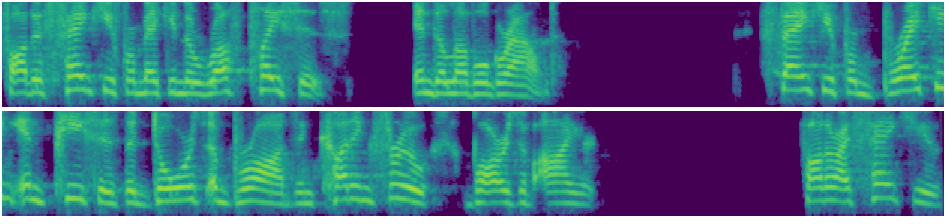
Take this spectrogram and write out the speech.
Father, thank you for making the rough places into level ground. Thank you for breaking in pieces the doors of bronze and cutting through bars of iron. Father, I thank you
